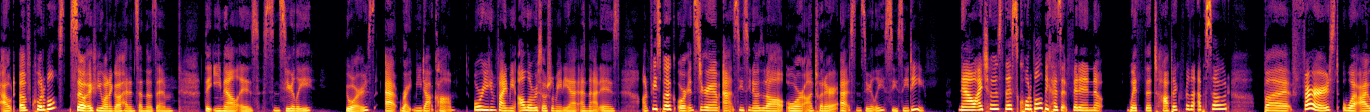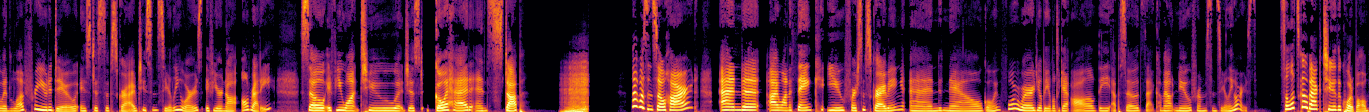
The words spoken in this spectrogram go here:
out of quotables. So if you want to go ahead and send those in, the email is sincerely yours at writeme.com. Or you can find me all over social media, and that is on Facebook or Instagram at Cece Knows It All or on Twitter at Sincerely CCD. Now, I chose this quotable because it fit in with the topic for the episode. But first, what I would love for you to do is to subscribe to Sincerely Yours if you're not already. So if you want to just go ahead and stop. That wasn't so hard. And uh, I want to thank you for subscribing. And now, going forward, you'll be able to get all the episodes that come out new from Sincerely Yours. So let's go back to the quotable.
